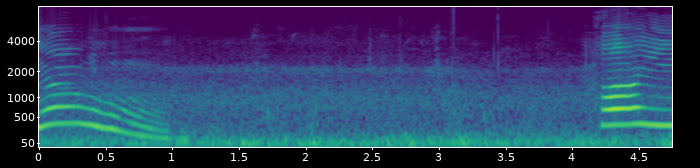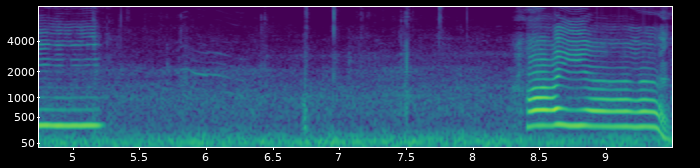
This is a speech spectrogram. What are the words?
야옹. 하이. 하이야.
